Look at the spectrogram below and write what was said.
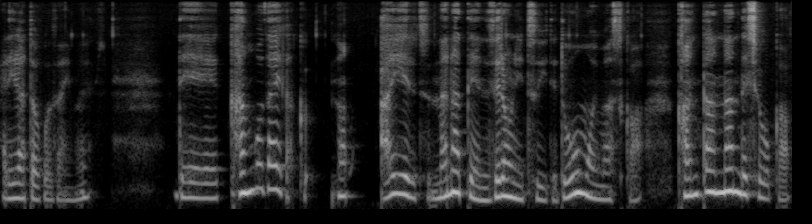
ありがとうございます。で、看護大学の IELTS7.0 についてどう思いますか？簡単なんでしょうか？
